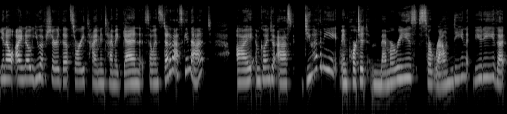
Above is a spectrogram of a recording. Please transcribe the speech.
you know, I know you have shared that story time and time again. So instead of asking that, I am going to ask, do you have any important memories surrounding beauty that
